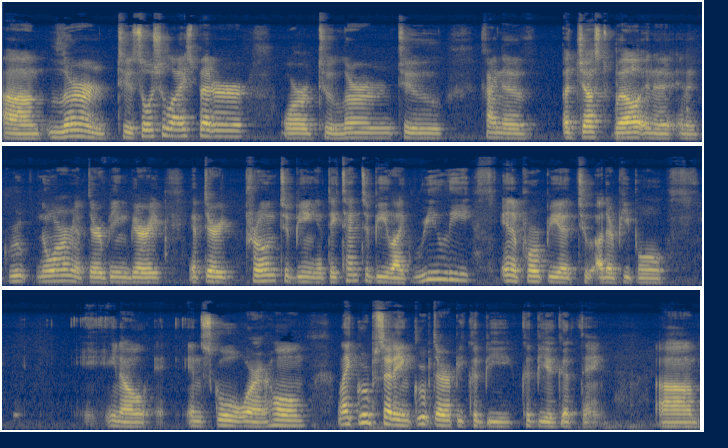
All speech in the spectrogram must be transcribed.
um, learn to socialize better or to learn to kind of adjust well in a, in a group norm if they're being very if they're prone to being if they tend to be like really inappropriate to other people you know in school or at home. Like group setting, group therapy could be could be a good thing. Um,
